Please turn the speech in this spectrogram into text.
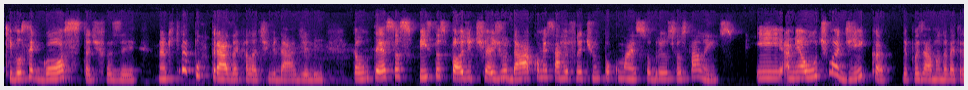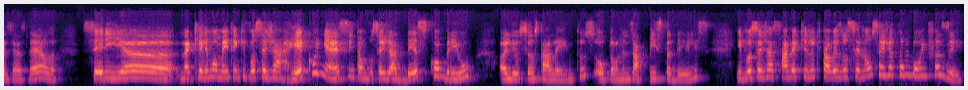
que você gosta de fazer, né? O que está por trás daquela atividade ali? Então, ter essas pistas pode te ajudar a começar a refletir um pouco mais sobre os seus talentos. E a minha última dica, depois a Amanda vai trazer as dela, seria naquele momento em que você já reconhece, então você já descobriu ali os seus talentos, ou pelo menos a pista deles, e você já sabe aquilo que talvez você não seja tão bom em fazer.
